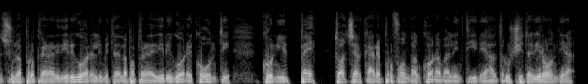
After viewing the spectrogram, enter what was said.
sulla propria area di rigore, al limite della propria area di rigore, Conti con il petto a cercare profondo ancora Valentini, altra uscita di Rondina.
